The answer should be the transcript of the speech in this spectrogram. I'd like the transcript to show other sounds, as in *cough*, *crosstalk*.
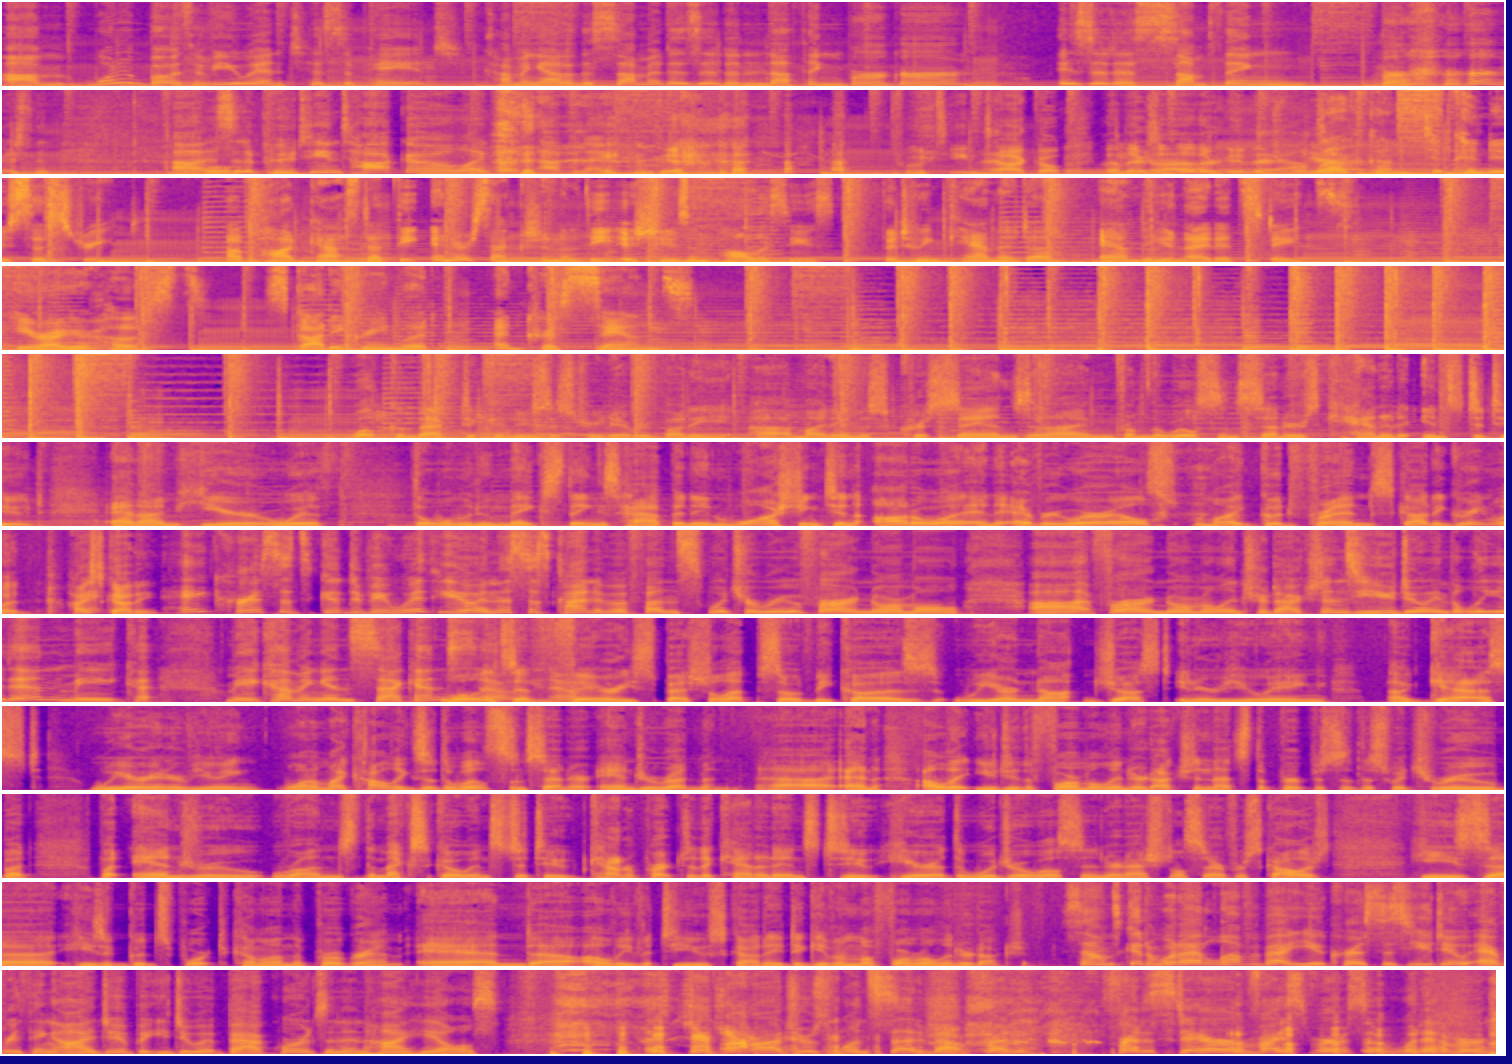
Um, what do both of you anticipate coming out of the summit? Is it a nothing burger? Is it a something *laughs* burger? Uh, is it a poutine taco? Like, what's *laughs* happening? *laughs* Poutine taco. Now there's another image. we'll- Welcome to Canusa Street, a podcast at the intersection of the issues and policies between Canada and the United States. Here are your hosts, Scotty Greenwood and Chris Sands. Welcome back to Canusa Street, everybody. Uh, my name is Chris Sands, and I'm from the Wilson Center's Canada Institute, and I'm here with the woman who makes things happen in Washington, Ottawa, and everywhere else, *laughs* my good friend Scotty Greenwood. Hi, Scotty. Hey, Chris, it's good to be with you. And this is kind of a fun switcheroo for our normal, uh, for our normal introductions. You doing the lead-in, me, co- me coming in second. Well, So, it's a you know. very special episode because we are not just interviewing a guest. We are interviewing one of my colleagues at the Wilson Center, Andrew Rudman. Uh, and I'll let you do the formal introduction. That's the purpose of the switcheroo. But, but Andrew runs the Mexico Institute, counterpart to the Canada Institute here at the Woodrow Wilson International Center for Scholars. He's, uh, he's a good sport to come on the program. And uh, I'll leave it to you, Scotty, to give him a formal introduction. Sounds good. And what I love about you, Chris, is you do everything I do, but you do it backwards and in high heels. *laughs* As Ginger Rogers once said about Fred, Fred Astaire or vice versa, whatever.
